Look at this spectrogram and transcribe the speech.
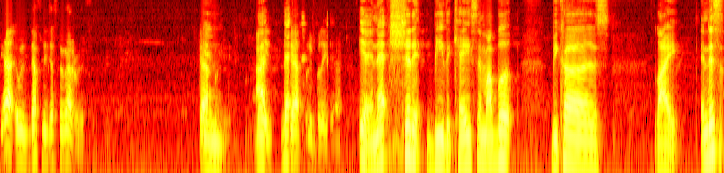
yeah, it was definitely just the veterans. Definitely, I that, definitely believe that. Yeah, and that shouldn't be the case in my book because, like, and this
